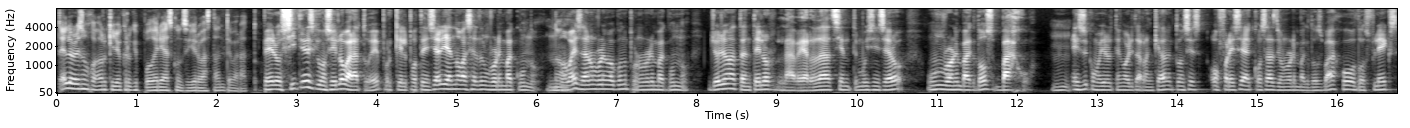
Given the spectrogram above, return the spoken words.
Taylor es un jugador que yo creo que podrías conseguir bastante barato. Pero sí tienes que conseguirlo barato, ¿eh? Porque el potencial ya no va a ser de un running back 1. No, no vais a dar un running back 1 por un running back 1. Yo, Jonathan Taylor, la verdad, siento muy sincero, un running back 2 bajo. Eso es como yo lo tengo ahorita rankeado. Entonces ofrece cosas de un running back 2 bajo, 2 flex.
